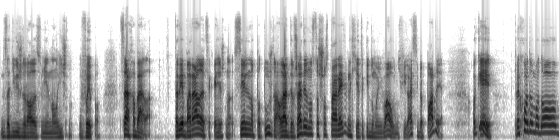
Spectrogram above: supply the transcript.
за Division Rallies мені аналогічно випав. Це Габела. Три барели, це, звісно, сильно, потужно, але вже 96 рейтинг, я такий думаю, вау, ніфіга себе падає. Окей, приходимо до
